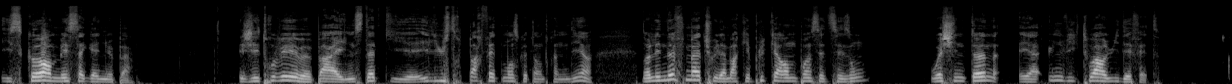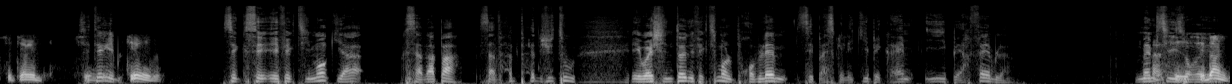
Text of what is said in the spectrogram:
il score mais ça gagne pas. J'ai trouvé pareil une stat qui illustre parfaitement ce que tu es en train de dire. Dans les 9 matchs où il a marqué plus de 40 points cette saison, Washington est à une victoire, 8 défaites. C'est terrible. C'est terrible. terrible. C'est que c'est effectivement qu'il y a ça va pas, ça va pas du tout. Et Washington, effectivement, le problème, c'est parce que l'équipe est quand même hyper faible. Même Ah, s'ils auraient. c'est dingue.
